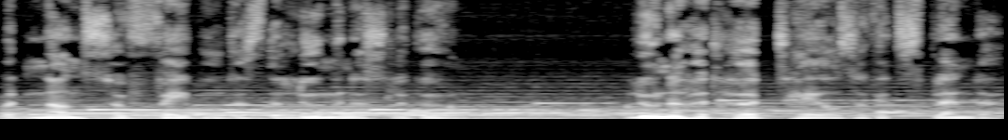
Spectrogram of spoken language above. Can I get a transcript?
but none so fabled as the luminous lagoon. Luna had heard tales of its splendor,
